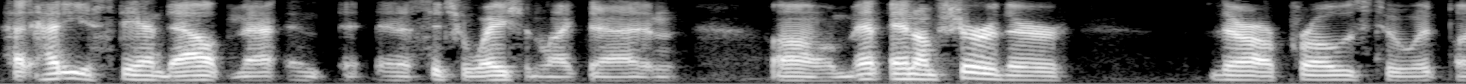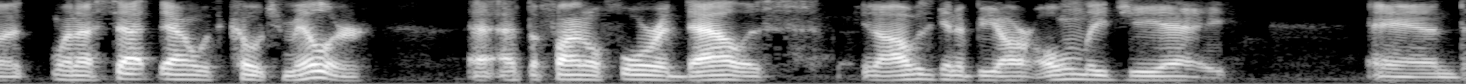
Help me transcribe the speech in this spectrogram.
How, how, do you stand out in that in, in a situation like that? And um, and, and I'm sure there there are pros to it, but when I sat down with Coach Miller at, at the Final Four in Dallas, you know, I was going to be our only GA, and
